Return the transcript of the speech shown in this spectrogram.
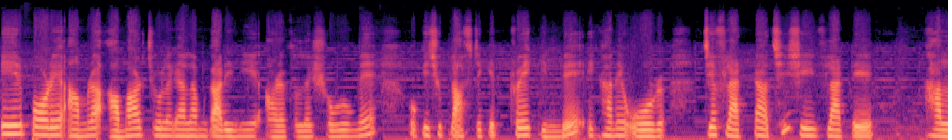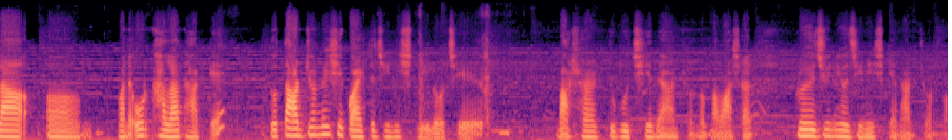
এরপরে আমরা আবার চলে গেলাম গাড়ি নিয়ে আরএফএল এর শোরুমে। ও কিছু প্লাস্টিকের ট্রে কিনবে। এখানে ওর যে ফ্ল্যাটটা আছে, সেই ফ্ল্যাটে খালা মানে ওর খালা থাকে। তো তার জন্যই সে কয়েকটা জিনিস নিল যে বাসা একটু গুছিয়ে দেওয়ার জন্য বা বাসার প্রয়োজনীয় জিনিস কেনার জন্য।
